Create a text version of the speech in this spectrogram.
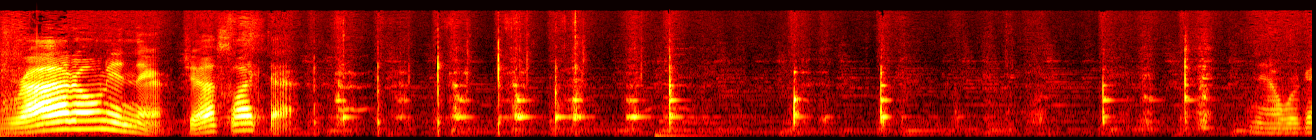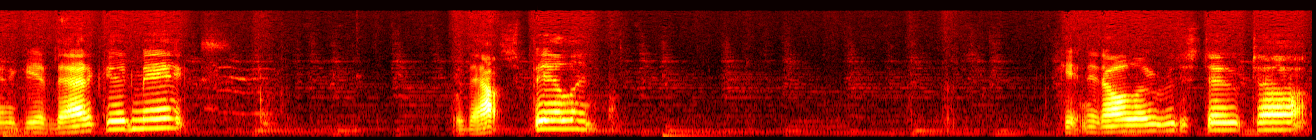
Right on in there, just like that. Now we're going to give that a good mix without spilling. Getting it all over the stove top.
